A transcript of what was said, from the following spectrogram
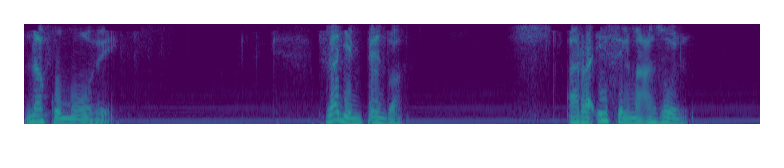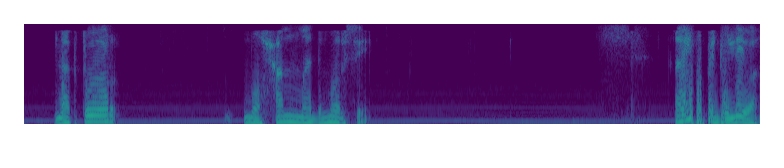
na kumuudhi Msikilizaji mpendwa, Rais al-Ma'zul Dr. Muhammad Mursi alipopinduliwa,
